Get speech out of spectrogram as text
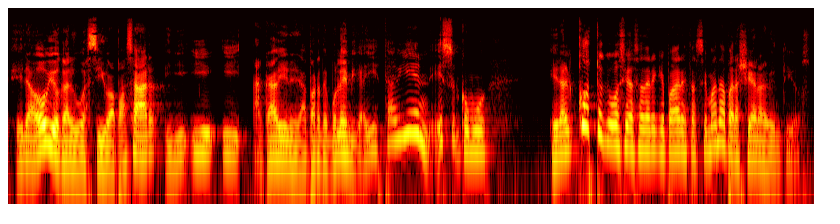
era obvio que algo así iba a pasar y, acá viene la parte polémica. Y está bien, es como... Era el costo que vos ibas a tener que pagar esta semana para llegar al 22.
